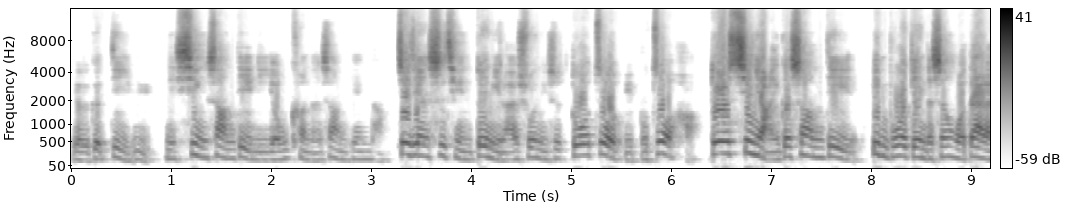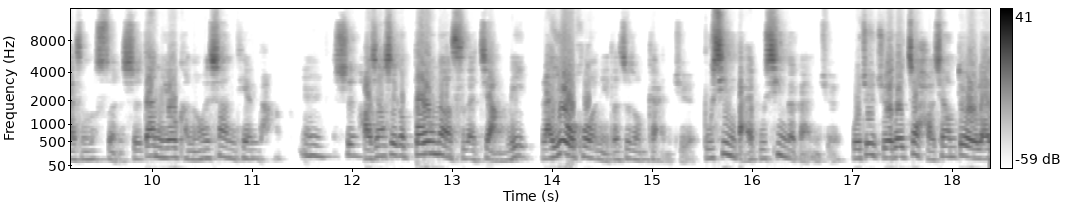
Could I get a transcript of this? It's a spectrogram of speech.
有一个地狱，你信上帝，你有可能上天堂。这件事情对你来说，你是多做比不做好。多信仰一个上帝，并不会给你的生活带来什么损失，但你有可能会上天堂。嗯，是，好像是一个 bonus 的奖励，来诱惑你的这种感觉，不信白不信的感觉。我就觉得这好像对我来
